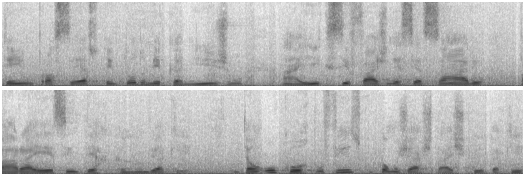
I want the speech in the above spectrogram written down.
tem um processo, tem todo um mecanismo aí que se faz necessário para esse intercâmbio aqui. Então, o corpo físico, como já está escrito aqui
